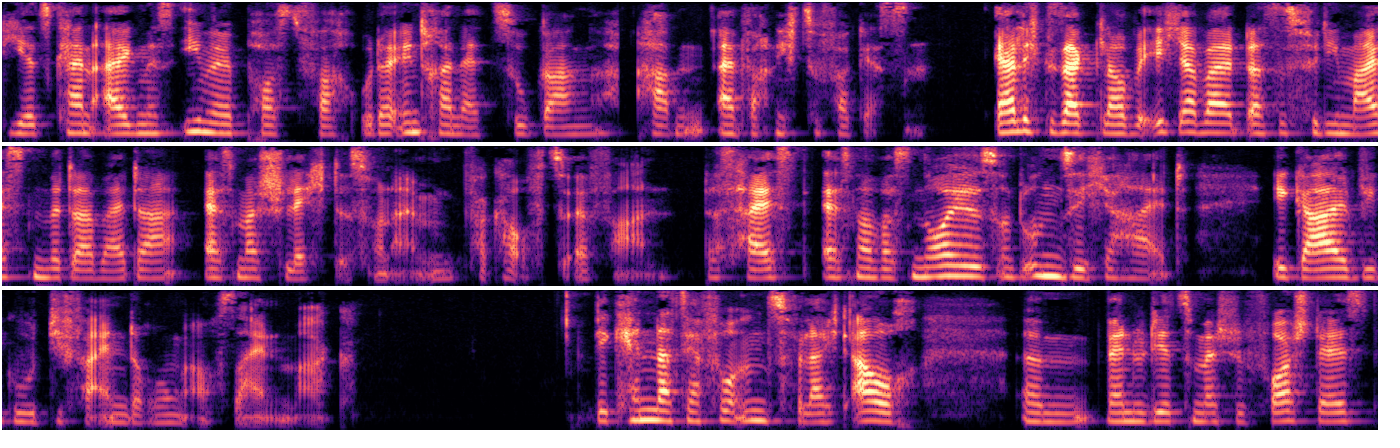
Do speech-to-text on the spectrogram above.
die jetzt kein eigenes E-Mail-Postfach oder Intranet-Zugang haben, einfach nicht zu vergessen. Ehrlich gesagt glaube ich aber, dass es für die meisten Mitarbeiter erstmal schlecht ist, von einem Verkauf zu erfahren. Das heißt erstmal was Neues und Unsicherheit, egal wie gut die Veränderung auch sein mag. Wir kennen das ja für uns vielleicht auch, ähm, wenn du dir zum Beispiel vorstellst,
